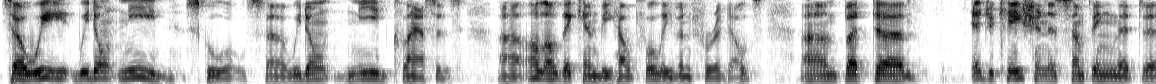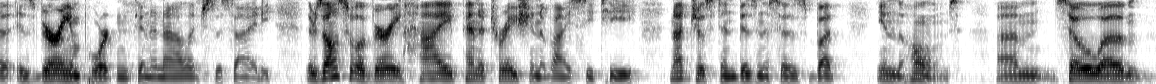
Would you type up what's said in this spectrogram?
so we, we don't need schools. Uh, we don't need classes, uh, although they can be helpful even for adults. Um, but uh, education is something that uh, is very important in a knowledge society. There's also a very high penetration of ICT, not just in businesses, but in the homes. Um, so um,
